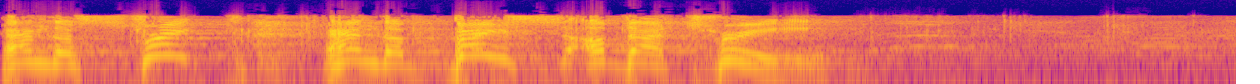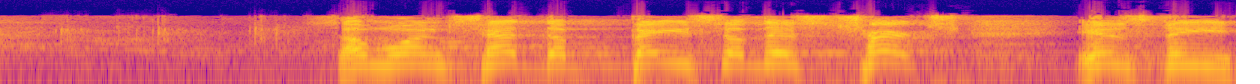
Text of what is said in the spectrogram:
and the strength and the base of that tree. Someone said the base of this church is the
